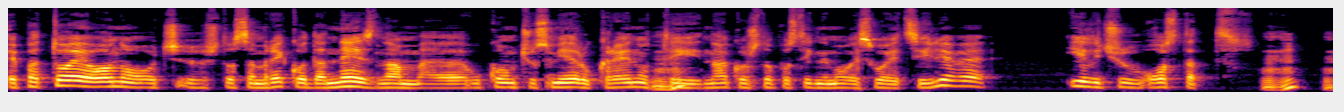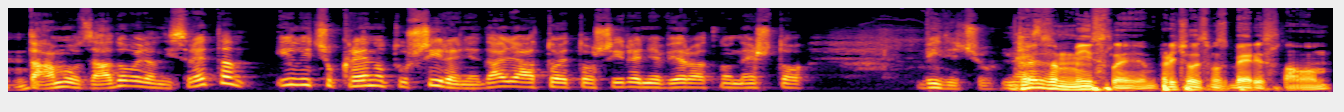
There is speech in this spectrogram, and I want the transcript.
E pa to je ono što sam rekao da ne znam e, u kom ću smjeru krenuti nakon što postignem ove svoje ciljeve ili ću ostati Mhm, mhm. tamo zadovoljan i sretan ili ću krenuti u širenje dalje, a to je to širenje vjerojatno nešto vidjet ću. Ne znam. znam, misli, pričali smo s Berislavom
